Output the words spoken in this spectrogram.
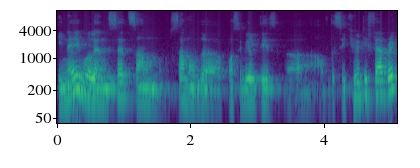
enable and set some, some of the possibilities uh, of the security fabric.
